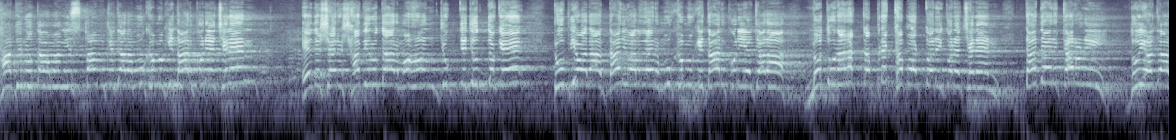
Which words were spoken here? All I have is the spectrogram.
স্বাধীনতা এবং ইসলামকে যারা মুখোমুখি দাঁড় করিয়েছিলেন, এদেশের স্বাধীনতার মহান যুক্তিযুদ্ধকে টুপিওয়ালা, দাড়িওয়ালাদের মুখোমুখি দাঁড় করিয়ে যারা নতুন আর একটা প্রেক্ষাপট তৈরি করেছিলেন, তাদের কারণেই দুই হাজার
